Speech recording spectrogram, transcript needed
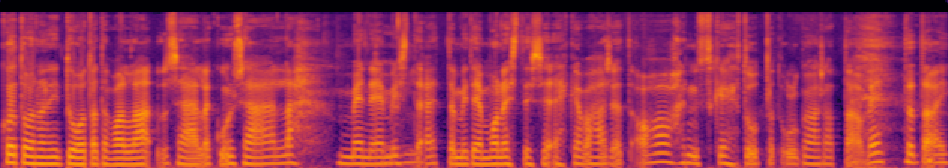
kotona, niin tuota tavallaan säällä kuin säällä menemistä, Kyllä. että miten monesti se ehkä vähän se, että ah, nyt kehtuutta, että ulkona saattaa vettä tai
